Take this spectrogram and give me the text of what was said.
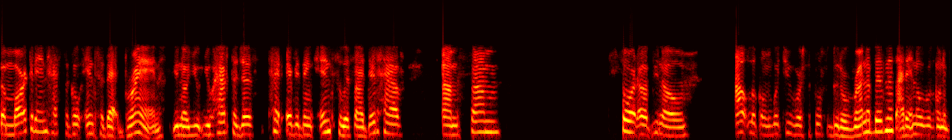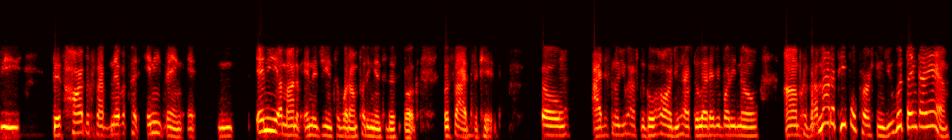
the marketing has to go into that brand. You know, you you have to just put everything into it. So I did have um some sort of, you know, outlook on what you were supposed to do to run a business. I didn't know it was going to be this hard because I've never put anything, in, any amount of energy into what I'm putting into this book besides the kids. So I just know you have to go hard. You have to let everybody know um, because I'm not a people person. You would think I am,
